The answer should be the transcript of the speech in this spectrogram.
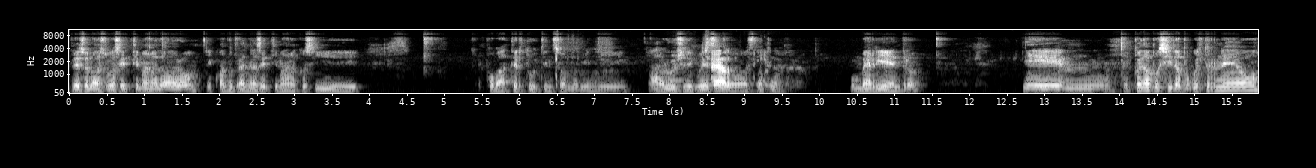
preso la sua settimana d'oro e quando prende la settimana così può battere tutti, insomma, quindi alla luce di questo certo. è stato un bel rientro. E, mm, e, poi dopo sì, dopo quel torneo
